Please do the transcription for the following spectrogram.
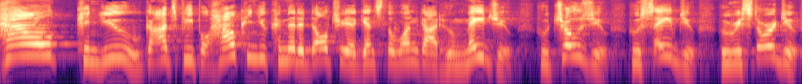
How can you, God's people, how can you commit adultery against the one God who made you, who chose you, who saved you, who restored you,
